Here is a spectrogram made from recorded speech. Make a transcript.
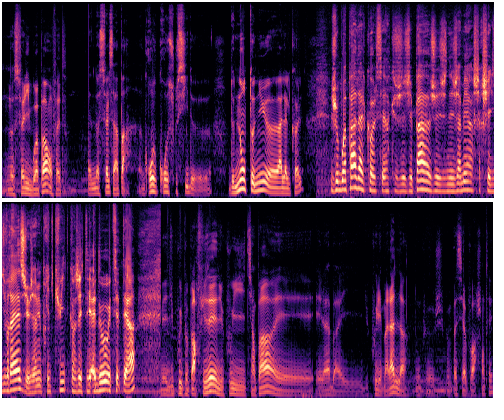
Nosfell, il boit pas en fait. Nosfell, ça va pas. Un gros, gros souci de, non-tenue à l'alcool. Je bois pas d'alcool, c'est-à-dire que j'ai pas, je, je n'ai jamais recherché l'ivresse, j'ai jamais pris de cuite quand j'étais ado, etc. Mais du coup, il peut pas refuser. Du coup, il tient pas. Et, et là, bah, il- du coup, il est malade là. Donc, euh, je sais même pas s'il va pouvoir chanter.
